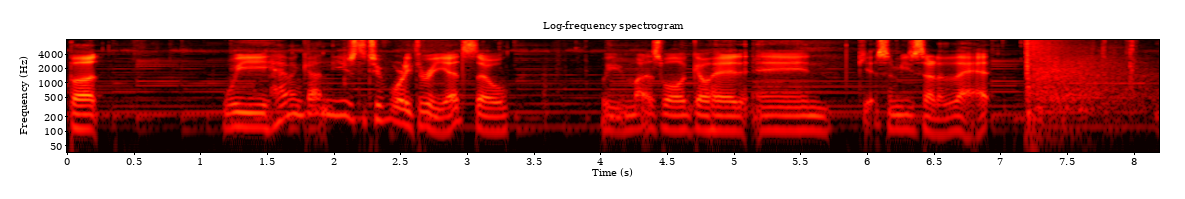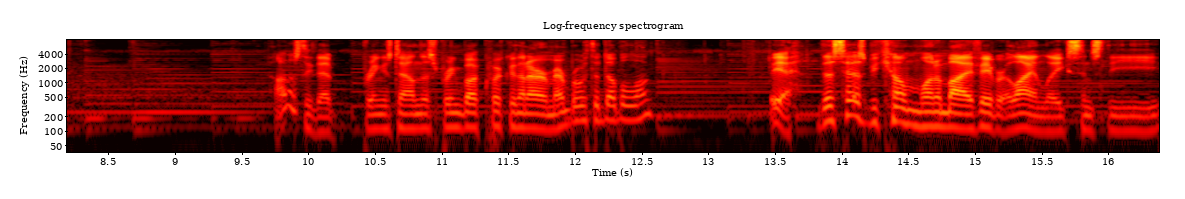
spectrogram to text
But we haven't gotten to use the 243 yet, so we might as well go ahead and get some use out of that. Honestly, that brings down the springbuck quicker than I remember with the double lung. But yeah, this has become one of my favorite lion lakes since the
